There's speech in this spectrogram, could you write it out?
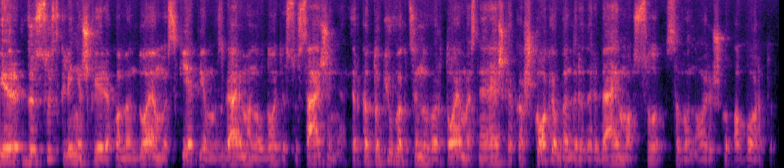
Ir visus kliniškai rekomenduojamus skiepijimus galima naudoti su sąžinė ir kad tokių vakcinų vartojimas nereiškia kažkokio bendradarbiajimo su savanorišku abortu.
